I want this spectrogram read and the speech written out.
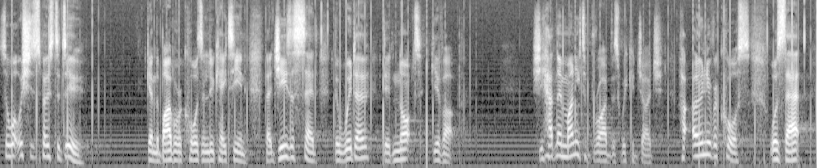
So, what was she supposed to do? Again, the Bible records in Luke 18 that Jesus said the widow did not give up. She had no money to bribe this wicked judge. Her only recourse was that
